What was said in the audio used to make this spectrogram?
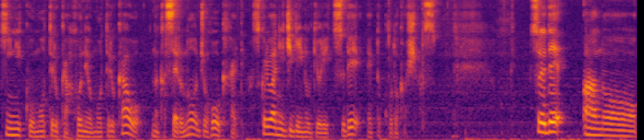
筋肉を持ってるか、骨を持ってるかを、なんかセルの情報を抱えています。これは二次元の行列で、えっと、コード化をします。それで、あの、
